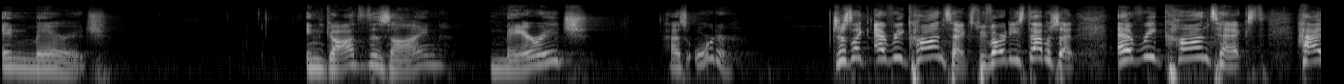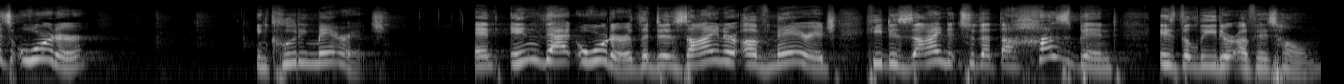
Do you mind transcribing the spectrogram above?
in marriage. In God's design, marriage has order. Just like every context, we've already established that. Every context has order, including marriage. And in that order, the designer of marriage, he designed it so that the husband is the leader of his home.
